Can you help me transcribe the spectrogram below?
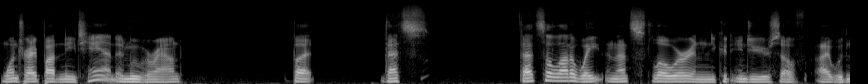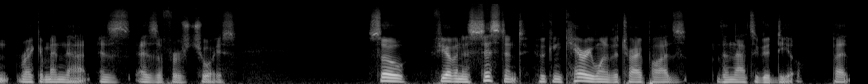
one tripod in each hand and move around. But that's that's a lot of weight and that's slower and you could injure yourself. I wouldn't recommend that as as a first choice. So, if you have an assistant who can carry one of the tripods, then that's a good deal. But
